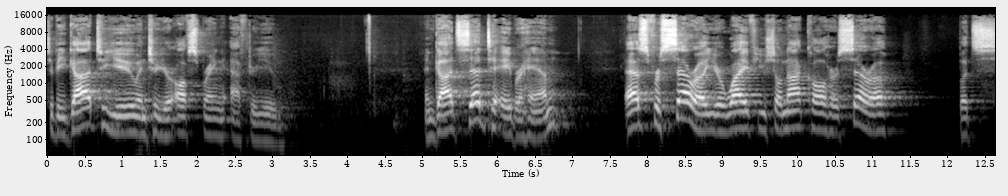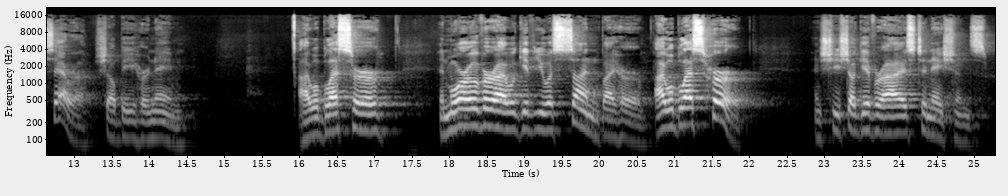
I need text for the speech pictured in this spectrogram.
to be God to you and to your offspring after you. And God said to Abraham, As for Sarai, your wife, you shall not call her Sarai, but Sarah shall be her name. I will bless her and moreover, I will give you a son by her. I will bless her, and she shall give rise to nations.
